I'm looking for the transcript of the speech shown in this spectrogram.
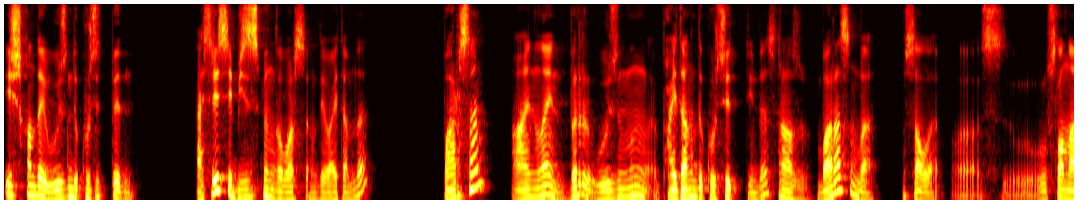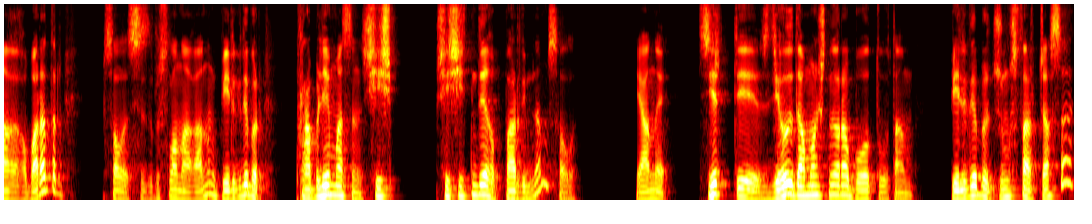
ешқандай өзіңді көрсетпедің. Әсіресе бизнесменға барсаң деп айтамын да. Барсаң айналайын бір өзіңнің пайдаңды көрсет деймін да сразу. Барасың ба? Мысалы ә, руслан ағаға бара жатыр мысалы сіз руслан ағаның белгілі бір проблемасын шешіп шешетіндей қылып бар деймін да мысалы. Яғни зертте сделай домашнюю работу там белгілі бір жұмыстарды жаса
